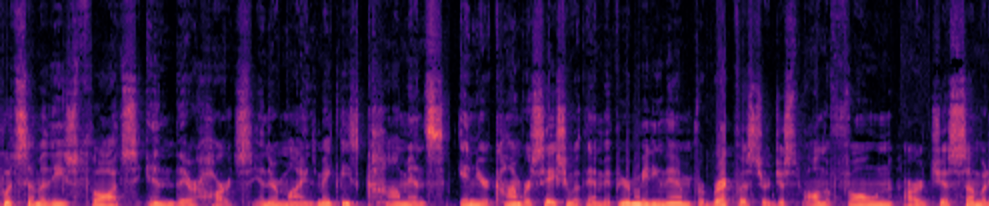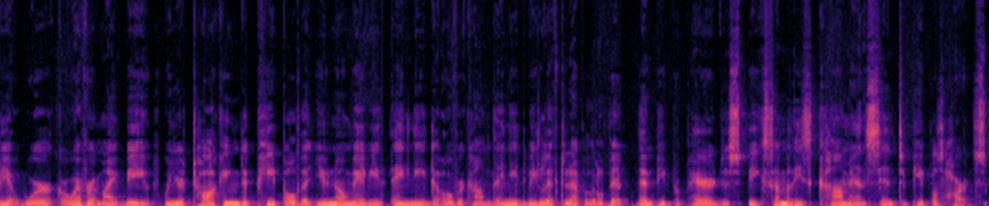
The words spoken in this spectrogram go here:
put some of these thoughts in their hearts, in their minds. Make these comments in your conversation with them. If you're meeting them for breakfast or just on the phone or just somebody at work or wherever it might be, when you're talking to people that you know maybe they need to overcome, they need to be lifted up a little bit, then be prepared to speak some of these comments into people's hearts.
